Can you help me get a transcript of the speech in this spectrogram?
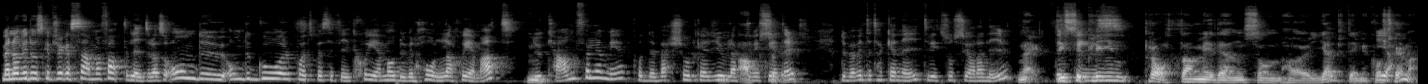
Men om vi då ska försöka sammanfatta lite. Alltså om, du, om du går på ett specifikt schema och du vill hålla schemat. Mm. Du kan följa med på diverse olika julaktiviteter. Absolut. Du behöver inte tacka nej till ditt sociala liv. Nej, det disciplin, finns... prata med den som har hjälpt dig med kostschema.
